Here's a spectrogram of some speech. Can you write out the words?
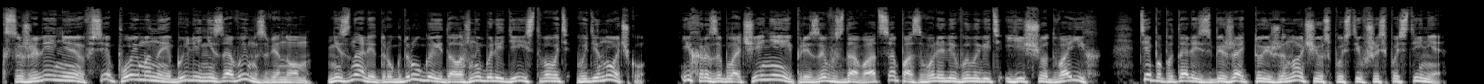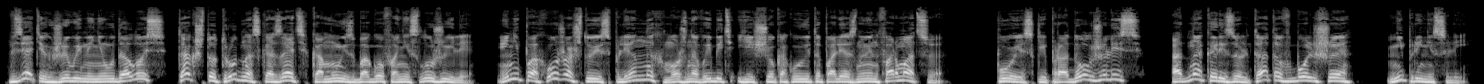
К сожалению, все пойманные были низовым звеном, не знали друг друга и должны были действовать в одиночку. Их разоблачение и призыв сдаваться позволили выловить еще двоих. Те попытались сбежать той же ночью, спустившись по стене. Взять их живыми не удалось, так что трудно сказать, кому из богов они служили. И не похоже, что из пленных можно выбить еще какую-то полезную информацию. Поиски продолжились, однако результатов больше не принесли.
